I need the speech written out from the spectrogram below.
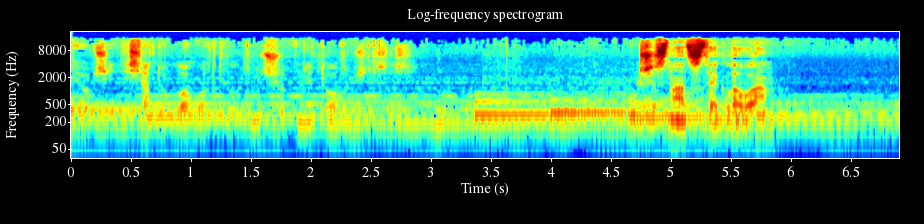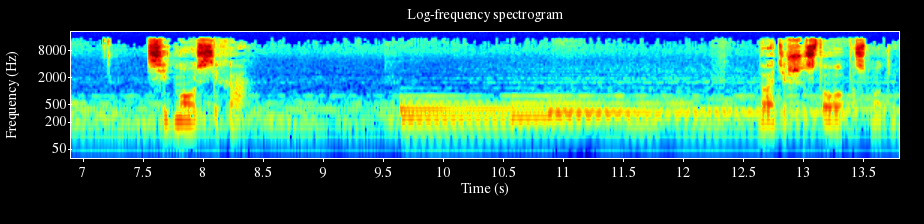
Я вообще 10 главу открыл, думаю, что-то не то вообще здесь. 16 глава, 7 стиха. Давайте шестого посмотрим.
